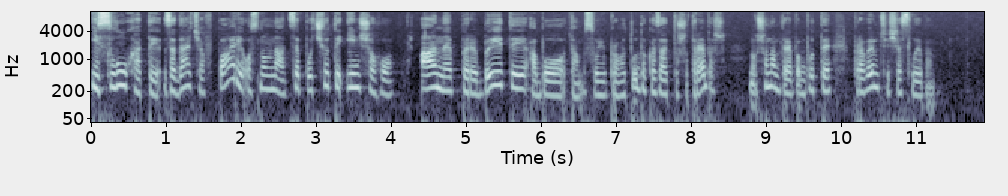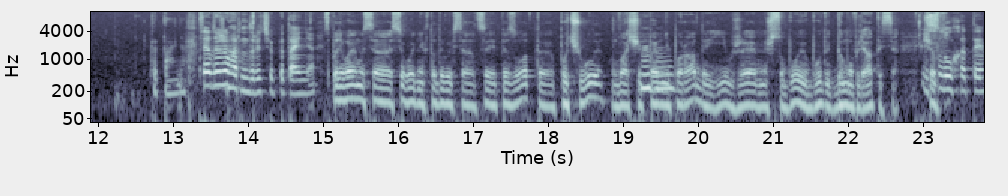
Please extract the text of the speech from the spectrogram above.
і слухати, задача в парі основна це почути іншого, а не перебити або там свою правоту доказати, то що треба ж. Ну, що нам треба бути правим чи щасливим? Питання. Це дуже гарне, до речі, питання. Сподіваємося, сьогодні, хто дивився цей епізод, е, почули ваші Мгм. певні поради і вже між собою будуть домовлятися. І щоб слухати,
